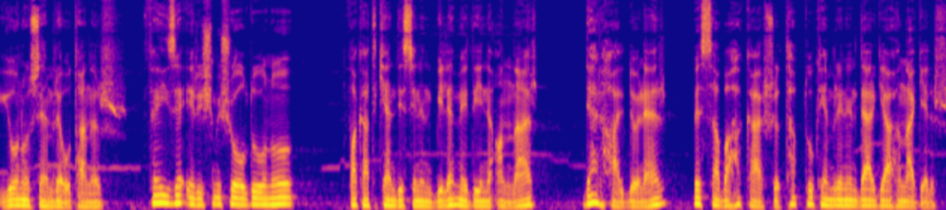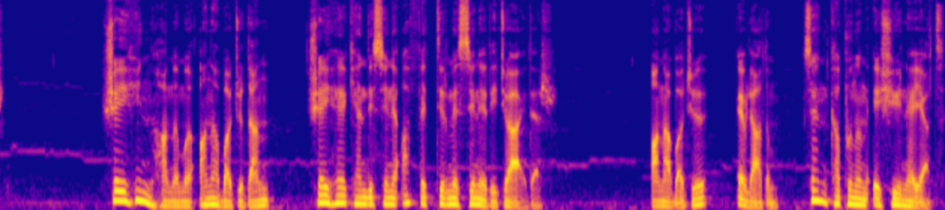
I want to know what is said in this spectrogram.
Yunus Emre utanır. Feyze erişmiş olduğunu fakat kendisinin bilemediğini anlar, derhal döner ve sabaha karşı Taptuk Emre'nin dergahına gelir.'' şeyhin hanımı ana bacıdan şeyhe kendisini affettirmesini rica eder. Ana bacı, evladım sen kapının eşiğine yat,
